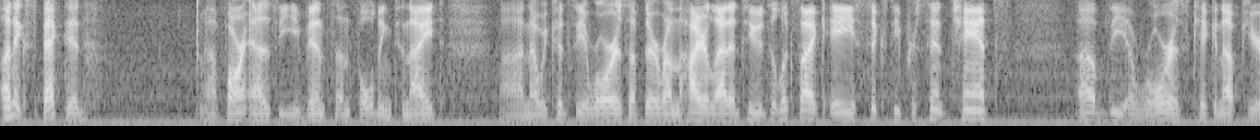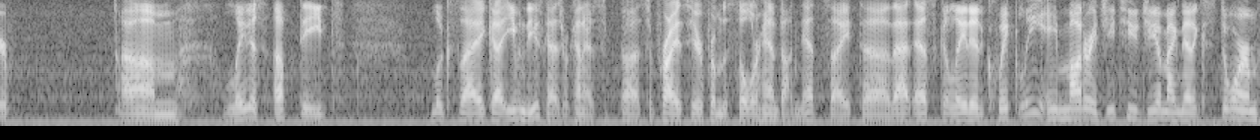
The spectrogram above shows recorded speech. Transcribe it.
unexpected uh, far as the events unfolding tonight. Uh, now we could see auroras up there around the higher latitudes. It looks like a 60% chance of the auroras kicking up here. Um, latest update Looks like uh, even these guys were kind of uh, surprised here from the solarham.net site. Uh, that escalated quickly. A moderate G2 geomagnetic storm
